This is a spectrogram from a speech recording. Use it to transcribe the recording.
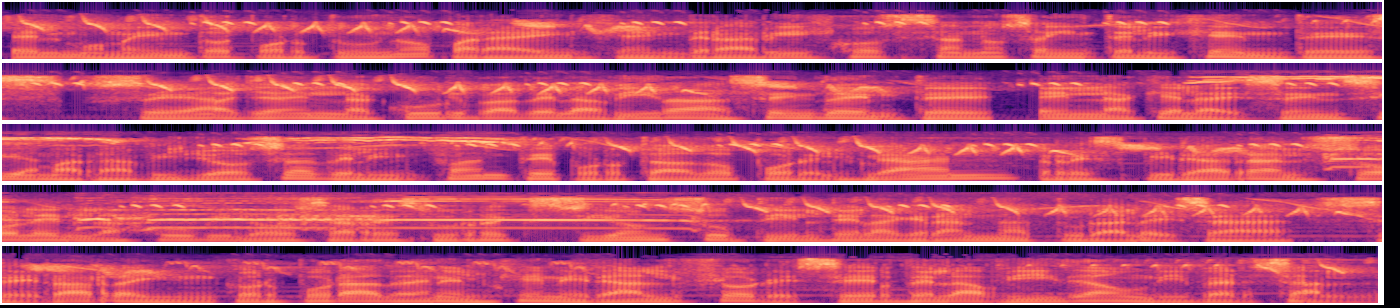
El momento oportuno para engendrar hijos sanos e inteligentes se halla en la curva de la vida ascendente, en la que la esencia maravillosa del infante portado por el gran respirar al sol en la jubilosa resurrección sutil de la gran naturaleza, será reincorporada en el general florecer de la vida universal.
